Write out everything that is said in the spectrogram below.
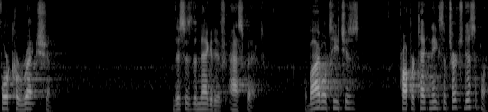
for correction. This is the negative aspect. The Bible teaches proper techniques of church discipline,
